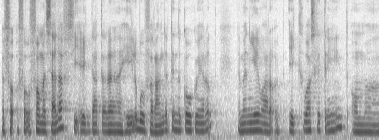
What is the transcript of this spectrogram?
Voor, voor, voor mezelf zie ik dat er een heleboel verandert in de kookwereld. De manier waarop ik was getraind om uh,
